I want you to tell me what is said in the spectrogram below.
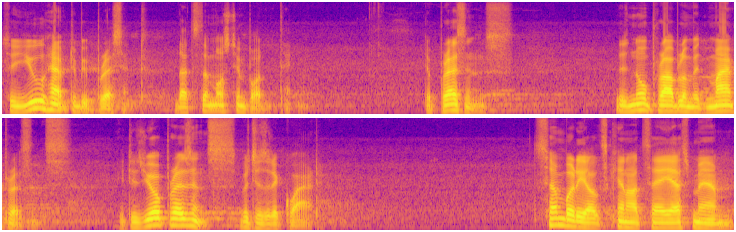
So you have to be present, that's the most important thing. The presence, there's no problem with my presence, it is your presence which is required. Somebody else cannot say, yes ma'am,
